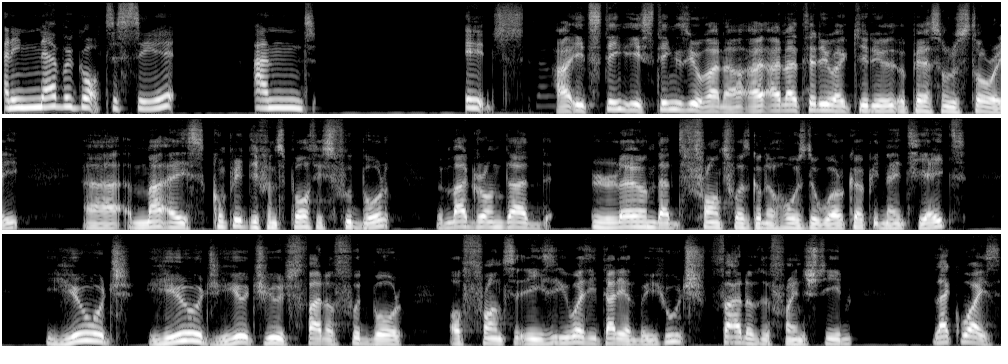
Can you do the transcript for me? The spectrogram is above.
and he never got to see it. And it's uh, it, sting, it stings you, Hannah. I, I tell you, I give you a personal story. Uh, my, it's completely different sport. It's football. But my granddad learned that France was going to host the World Cup in '98. Huge, huge, huge, huge fan of football of France. He was Italian, but huge fan of the French team. Likewise,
